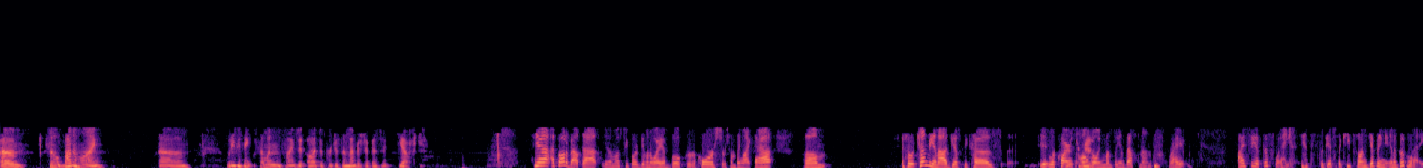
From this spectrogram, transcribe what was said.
Um, so bottom line, um, what do you think someone finds it odd to purchase a membership as a gift? Yeah, I thought about that. You know, most people are giving away a book or a course or something like that. Um, so it can be an odd gift because it requires ongoing monthly investments, right? I see it this way. It's the gift that keeps on giving in a good way.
